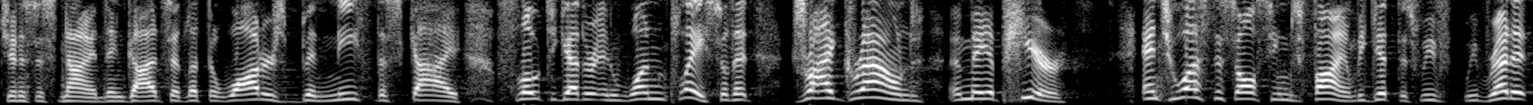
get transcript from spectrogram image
Genesis 9. Then God said, Let the waters beneath the sky float together in one place so that dry ground may appear. And to us, this all seems fine. We get this. We've, we've read it.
